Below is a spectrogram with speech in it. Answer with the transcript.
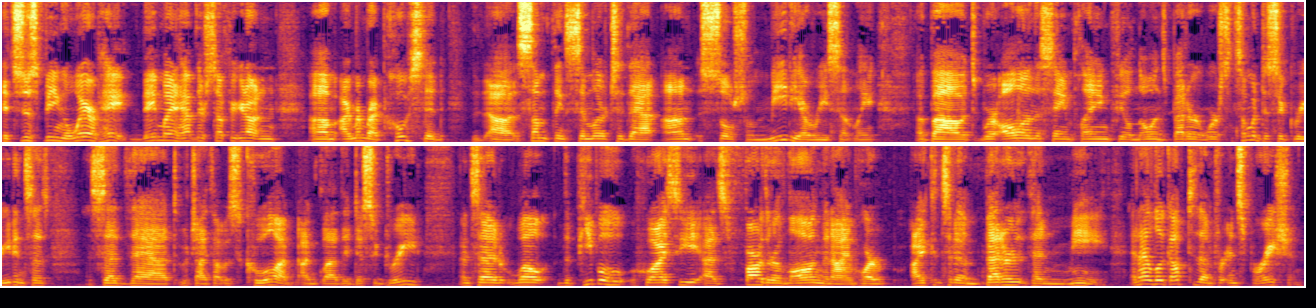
It's just being aware of hey, they might have their stuff figured out. And um, I remember I posted uh, something similar to that on social media recently about we're all on the same playing field. No one's better or worse. And someone disagreed and says said that, which I thought was cool. I'm, I'm glad they disagreed and said, "Well, the people who I see as farther along than I am, who are I consider them better than me, and I look up to them for inspiration."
